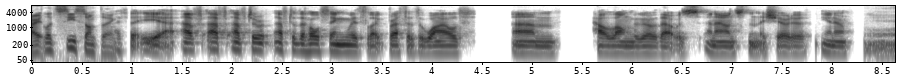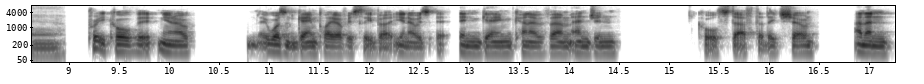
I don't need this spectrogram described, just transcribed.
All right, let's see I something. th- yeah, af- af- after after the whole thing with like Breath of the Wild, um, how long ago that was announced, and they showed a you know yeah. pretty cool. vi- You know, it wasn't gameplay obviously, but you know, it was in game kind of um, engine, cool stuff that they'd shown, and then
